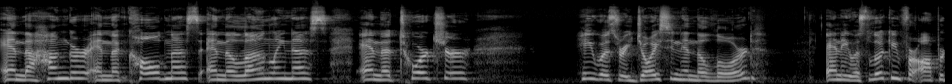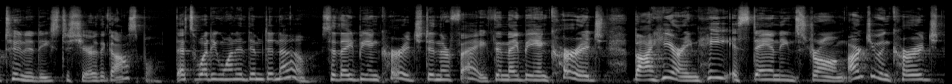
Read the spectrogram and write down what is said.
and the hunger and the coldness and the loneliness and the torture, he was rejoicing in the Lord and he was looking for opportunities to share the gospel. That's what he wanted them to know. So they'd be encouraged in their faith and they'd be encouraged by hearing he is standing strong. Aren't you encouraged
